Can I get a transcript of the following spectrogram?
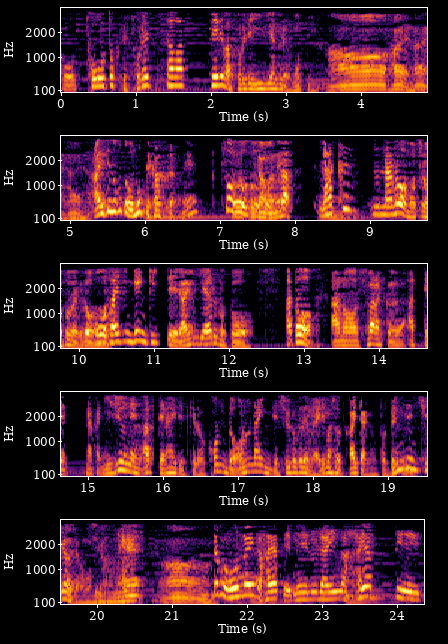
こう、尊くて、それ伝わってればそれでいいやぐらい思ってるよ。ああ、はいはいはい。相手のことを思って書くからね。そうそうそうそう。ねだ楽なのはもちろんそうだけど、うんお最近元気って LINE でやるのと、あと、あの、しばらく会って、なんか20年会ってないですけど、今度オンラインで収録でもやりましょうって書いてあるのと全然違うじゃん、思う違うね。あ多分オンラインが流行って、メール、LINE が流行って、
